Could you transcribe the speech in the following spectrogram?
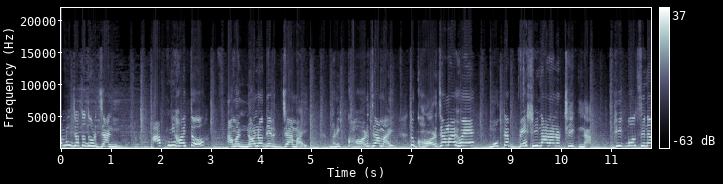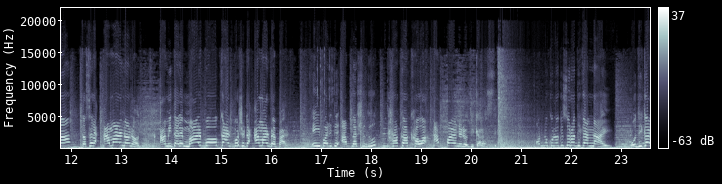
আমি যতদূর জানি, আপনি হয়তো আমার ননদের জামাই মানে ঘর জামাই। তো ঘর জামাই হয়ে মুখটা বেশি নাড়ানো ঠিক না। ঠিক বলছি না, তাছাড়া আমার ননদ, আমি তারে মারবো, কাটবো, সেটা আমার ব্যাপার। এই বাড়িতে আপনার শুধু থাকা খাওয়া আপ্যায়নের অধিকার আছে। কিছুর অধিকার নাই। অধিকার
